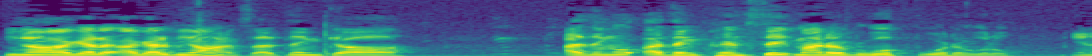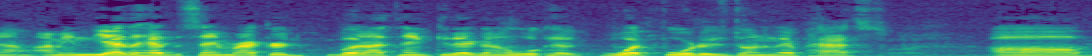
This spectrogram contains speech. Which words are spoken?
you know, I gotta I gotta be honest. I think uh, I think I think Penn State might overlook Florida a little. You know, I mean, yeah, they have the same record, but I think they're gonna look at what Florida has done in their past, uh,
